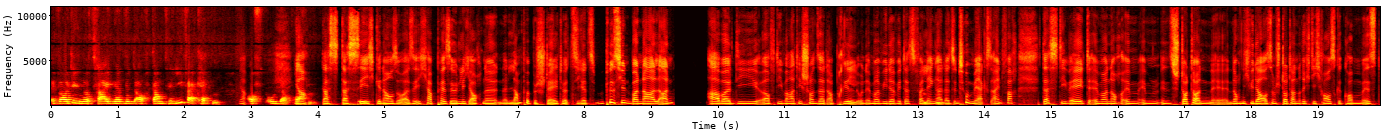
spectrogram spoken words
ich wollte Ihnen nur zeigen, da sind auch ganze Lieferketten ja. oft unterbrochen. Ja, das, das sehe ich genauso. Also ich habe persönlich auch eine, eine Lampe bestellt, hört sich jetzt ein bisschen banal an aber die, auf die warte ich schon seit April und immer wieder wird das verlängert. Also du merkst einfach, dass die Welt immer noch im, im ins Stottern, äh, noch nicht wieder aus dem Stottern richtig rausgekommen ist.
